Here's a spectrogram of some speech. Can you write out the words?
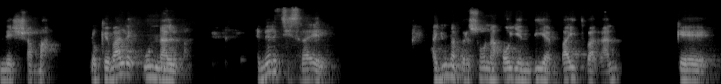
neshama, lo que vale un alma. En Eretz Israel hay una persona hoy en día en Beit Bagan que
